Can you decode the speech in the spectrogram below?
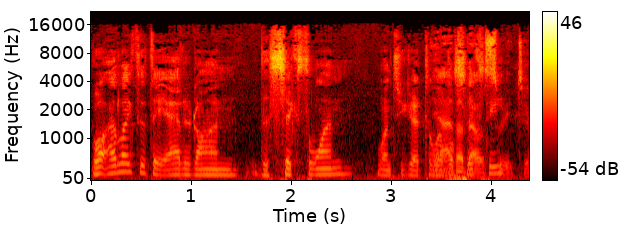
Well, I like that they added on the sixth one once you got to yeah, I level thought that 60.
